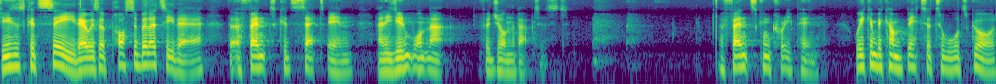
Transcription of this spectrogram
Jesus could see there was a possibility there that offense could set in, and he didn't want that for John the Baptist. Offense can creep in. We can become bitter towards God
